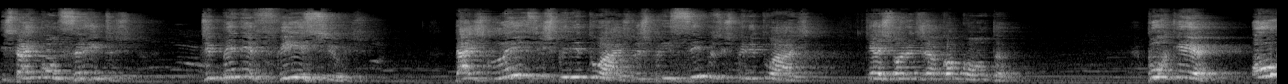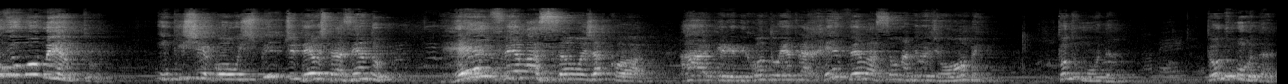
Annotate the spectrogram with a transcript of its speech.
extrair conceitos de benefícios das leis espirituais, dos princípios espirituais que a história de Jacó conta. Porque houve um momento em que chegou o Espírito de Deus trazendo revelação a Jacó. Ah, querido, quando entra a revelação na vida de um homem, tudo muda. Tudo muda.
